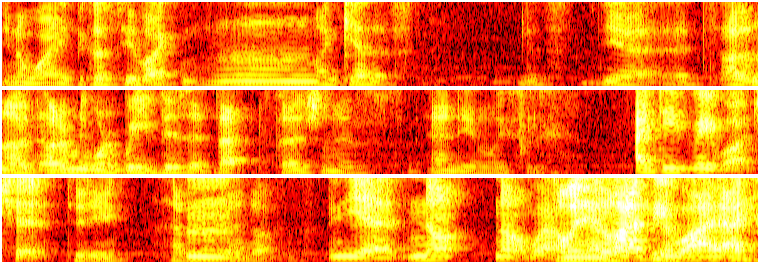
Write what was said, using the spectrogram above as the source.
in a way because you're like, mm, I get it. It's yeah. It's I don't know. I don't really want to revisit that version of Andy and Lucy. I did rewatch it. Did you? How did it Mm. stand up? Yeah, not not well. I mean, that like, might be yeah. why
